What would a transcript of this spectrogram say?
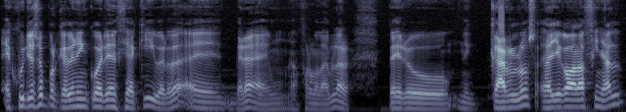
Es curioso porque hay una incoherencia aquí, ¿verdad? Eh, verá, es una forma de hablar. Pero eh, Carlos ha llegado a la final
